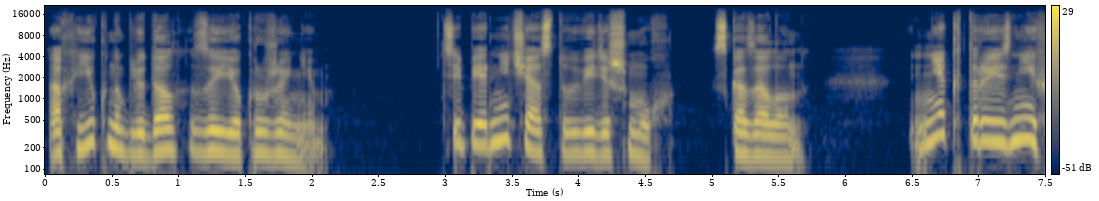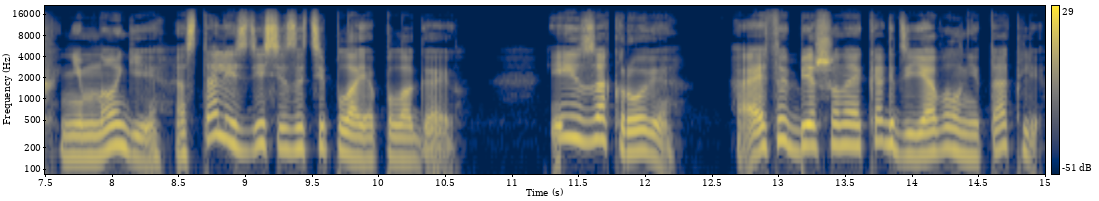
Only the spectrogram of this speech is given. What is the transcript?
а Хьюг наблюдал за ее кружением. «Теперь не часто увидишь мух», — сказал он. «Некоторые из них, немногие, остались здесь из-за тепла, я полагаю. И из-за крови. А это бешеная как дьявол, не так ли?»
